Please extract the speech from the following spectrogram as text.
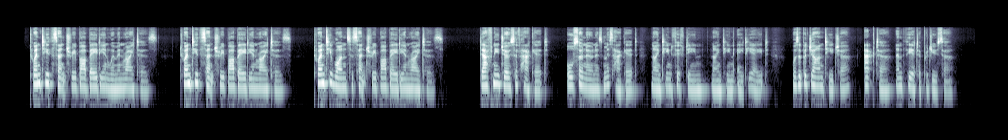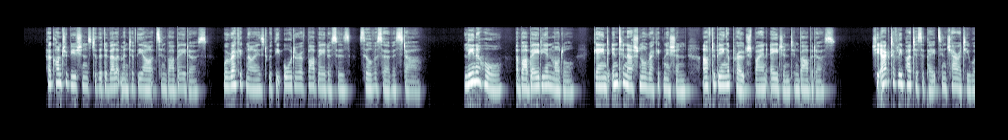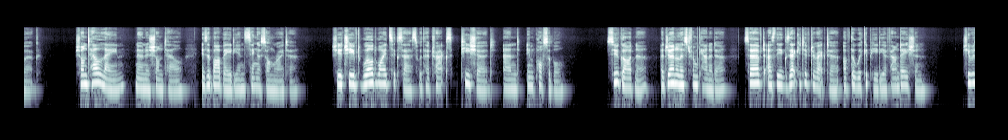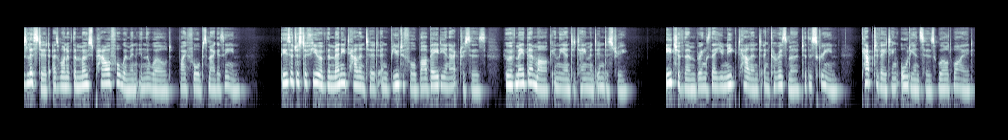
20th century Barbadian women writers, 20th century Barbadian writers, 21st century Barbadian writers. Daphne Joseph Hackett, also known as Miss Hackett, 1915-1988, was a Bajan teacher, actor, and theatre producer. Her contributions to the development of the arts in Barbados were recognized with the Order of Barbados's Silver Service Star. Lena Hall, a Barbadian model, gained international recognition after being approached by an agent in Barbados. She actively participates in charity work. Shontelle Layne, known as Shontelle, is a Barbadian singer-songwriter. She achieved worldwide success with her tracks T-shirt and Impossible. Sue Gardner, a journalist from Canada, served as the executive director of the Wikimedia Foundation. She was listed as one of the most powerful women in the world by Forbes magazine. These are just a few of the many talented and beautiful Barbadian actresses who have made their mark in the entertainment industry. Each of them brings their unique talent and charisma to the screen, captivating audiences worldwide.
